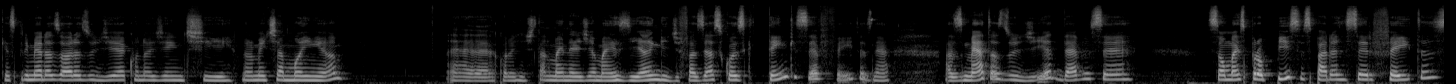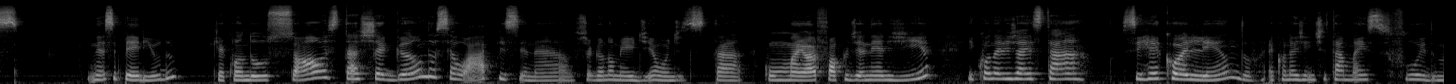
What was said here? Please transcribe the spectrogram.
que as primeiras horas do dia é quando a gente, normalmente amanhã, é, quando a gente está numa energia mais yang, de fazer as coisas que tem que ser feitas, né? As metas do dia devem ser, são mais propícias para ser feitas nesse período, que é quando o sol está chegando ao seu ápice, né? Chegando ao meio-dia, onde está com maior foco de energia, e quando ele já está se recolhendo é quando a gente está mais fluido,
